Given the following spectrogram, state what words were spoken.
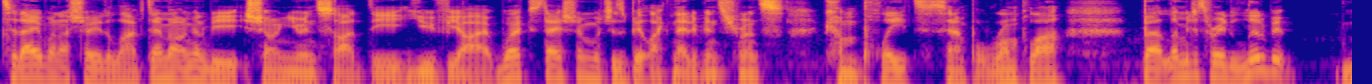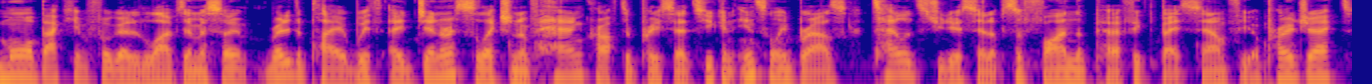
today when I show you the live demo, I'm going to be showing you inside the UVI workstation, which is a bit like Native Instruments Complete Sample Rompler. But let me just read a little bit more back here before we go to the live demo. So, ready to play with a generous selection of handcrafted presets, you can instantly browse tailored studio setups to find the perfect bass sound for your project.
